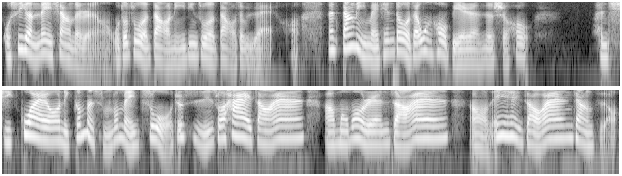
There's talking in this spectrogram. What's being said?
我是一个内向的人哦，我都做得到，你一定做得到，对不对？哦，那当你每天都有在问候别人的时候，很奇怪哦，你根本什么都没做，就只是说嗨，早安啊，某某人早安哦，哎，早安这样子哦，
